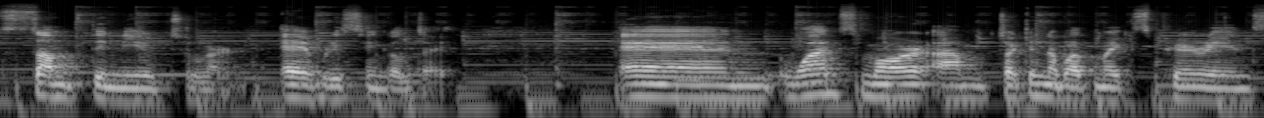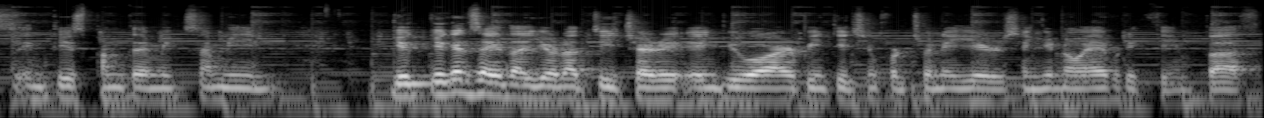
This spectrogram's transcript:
something new to learn every single day and once more i'm talking about my experience in these pandemics i mean you, you can say that you're a teacher and you are been teaching for 20 years and you know everything but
